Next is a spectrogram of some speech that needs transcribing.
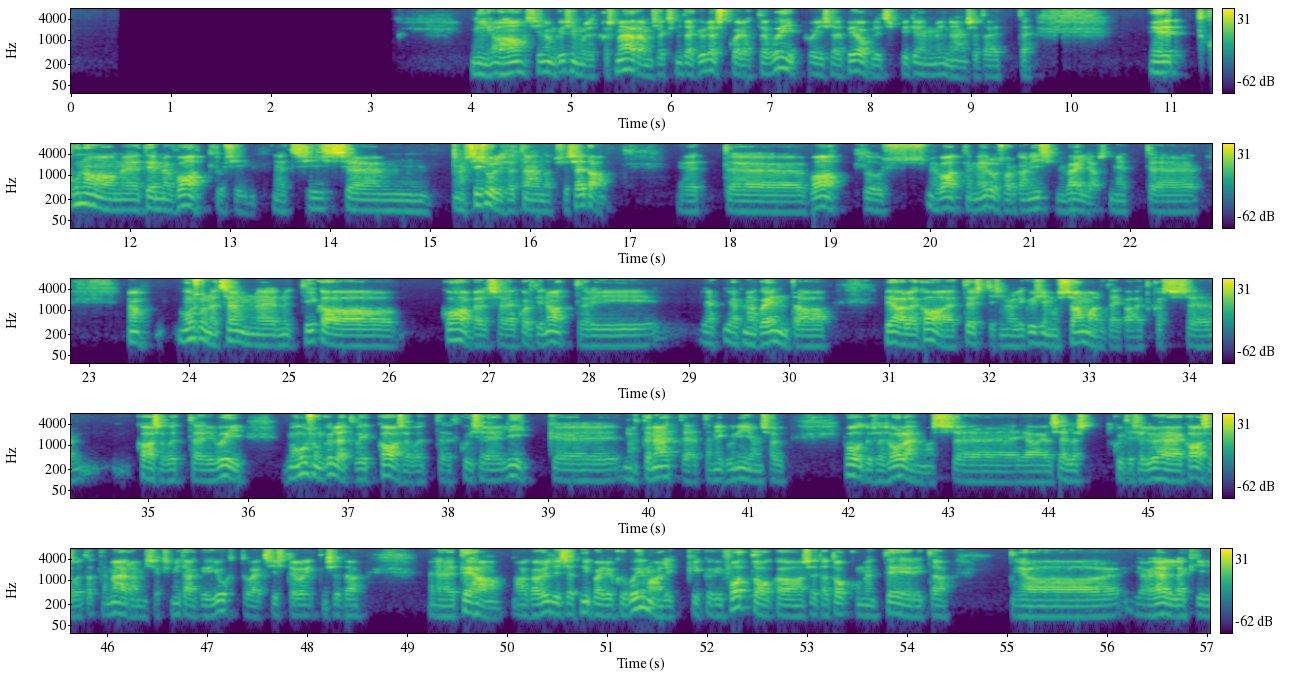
nii, ahah, siin on küsimus, et kas määramiseks midagi üles korjata võib või see Beoblitz pigem ei näe seda ette. et kuna me teeme vaatlusi, et siis ähm, noh, sisuliselt tähendab see seda, et äh, vaatlus, me vaatleme elusorganismi väljas, nii et äh, noh, ma usun, et see on äh, nüüd iga kohapealse koordinaatori jääb, jääb nagu enda peale ka, et tõesti, siin oli küsimus sammaldega, et kas kaasa võtta ei või. ma usun küll, et võib kaasa võtta, et kui see liik, noh, te näete, et ta niikuinii on seal looduses olemas ja, ja sellest kui te selle ühe kaasa võtate määramiseks, midagi ei juhtu, et siis te võite seda eh, teha, aga üldiselt nii palju kui võimalik ikkagi fotoga seda dokumenteerida ja, ja jällegi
